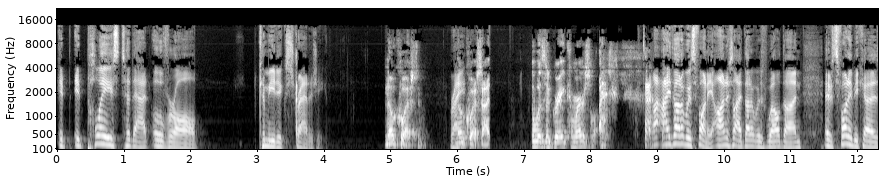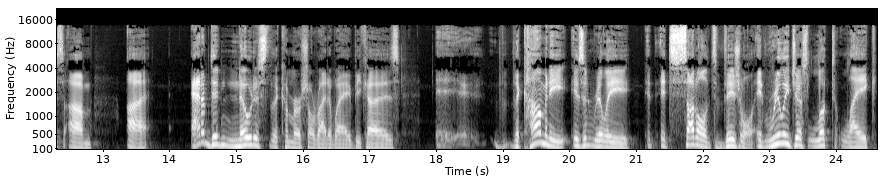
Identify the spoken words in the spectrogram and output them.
it it plays to that overall comedic strategy. No question. Right? No question. I, it was a great commercial. I, I, thought it was funny. Honestly, I thought it was well done. It's funny because um, uh, Adam didn't notice the commercial right away because it, uh, the comedy isn't really. It, it's subtle. It's visual. It really just looked like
